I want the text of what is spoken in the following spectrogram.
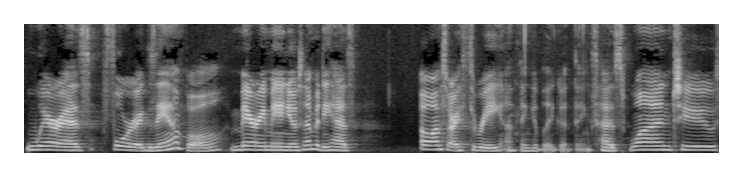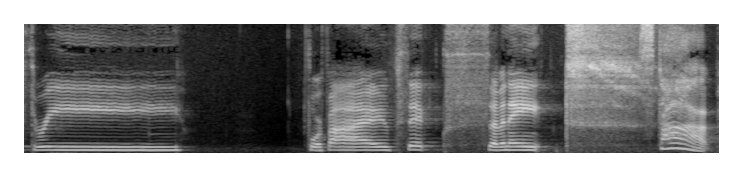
Whereas, for example, Marry Me in Yosemite has, oh, I'm sorry, three unthinkably good things. Has one, two, three, four, five, six, seven, eight. Stop.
